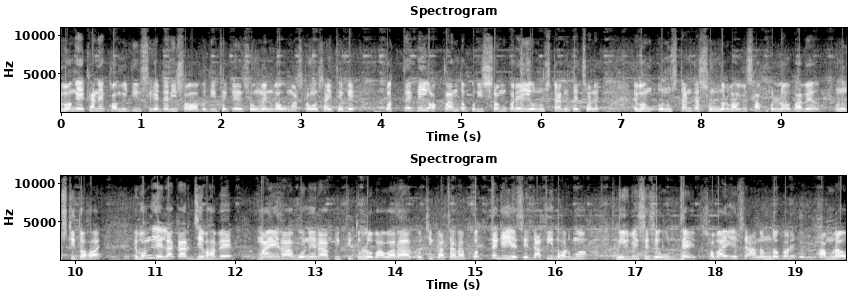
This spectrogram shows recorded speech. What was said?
এবং এখানে কমিটির সেক্রেটারি, সভাপতি থেকে, সৌমেনবাবু, মাস্টারমশাই থেকে প্রত্যেকেই অক্লান্ত পরিশ্রম করে এই অনুষ্ঠান পেছনে এবং অনুষ্ঠানটা সুন্দরভাবে, সাফল্যভাবে অনুষ্ঠিত হয় এবং এলাকার যেভাবে মায়েরা, বোনেরা, পিতৃতুল্য বাবারা কচি কাচারা প্রত্যেকেই এসে, জাতি, ধর্ম নির্বিশেষে ঊর্ধ্বে সবাই এসে আনন্দ করে। আমরাও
